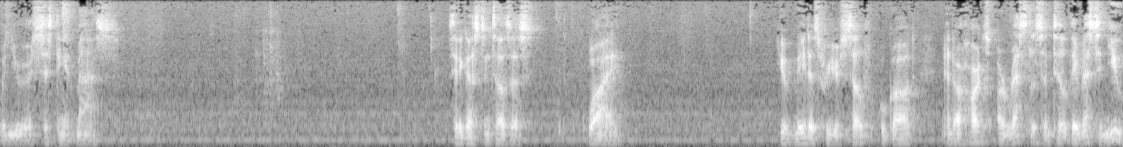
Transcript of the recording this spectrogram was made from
when you're assisting at Mass. St. Augustine tells us why. You have made us for yourself, O God, and our hearts are restless until they rest in you.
